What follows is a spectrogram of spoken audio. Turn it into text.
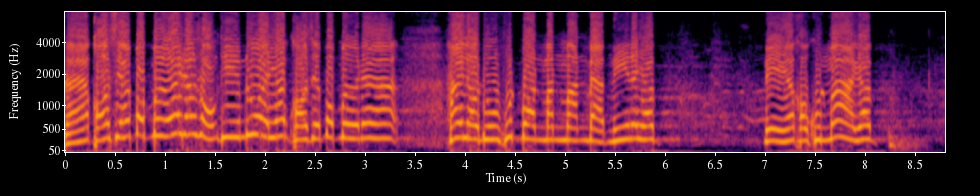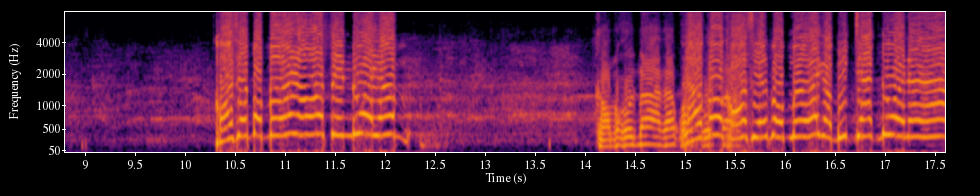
นะฮะขอเสียงปรบมือให้ทั้งสองทีมด้วยครับ ขอเสียงปรบมือนะฮะให้เราดูฟุตบอลมันๆแบบนี้นะครับนี่ครับขอบคุณมากครับ ขอเสียงปรบมือให้น้องออสตินด้วยครับ ขอบพระคุณมากครับแล้วก็ขอขอบคุณมากเสียงปรบมือให้กับบิ๊กแจ็คด้วยนะฮะ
